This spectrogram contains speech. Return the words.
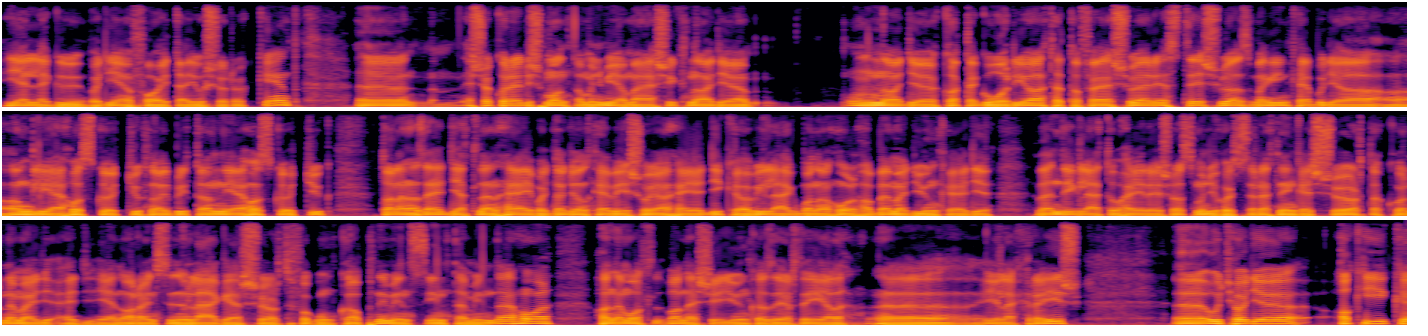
jellegű, vagy ilyen fajtájú sörökként. E, és akkor el is mondtam, hogy mi a másik nagy nagy kategória, tehát a felső erjesztésű, az meg inkább ugye a Angliához kötjük, Nagy-Britanniához kötjük, talán az egyetlen hely, vagy nagyon kevés olyan hely egyike a világban, ahol ha bemegyünk egy vendéglátóhelyre, és azt mondjuk, hogy szeretnénk egy sört, akkor nem egy, egy ilyen aranyszínű lágersört fogunk kapni, mint szinte mindenhol, hanem ott van esélyünk azért él, élekre is. Úgyhogy akik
